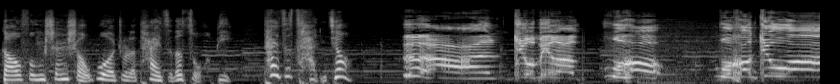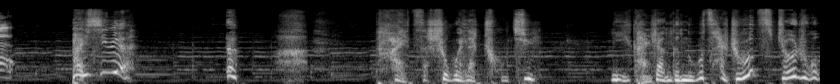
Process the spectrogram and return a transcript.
高峰伸手握住了太子的左臂，太子惨叫：“啊！救命啊！母后，母后救我！”白希月，太子是为了储君，你敢让个奴才如此折辱？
